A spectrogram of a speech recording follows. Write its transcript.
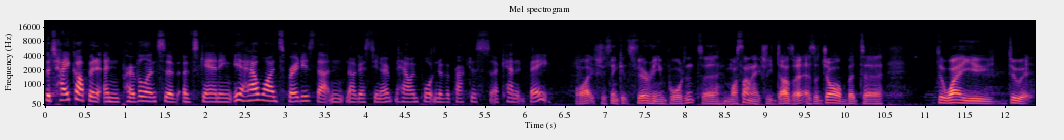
The take up and, and prevalence of, of, scanning, yeah, how widespread is that? And I guess, you know, how important of a practice uh, can it be? Well, I actually think it's very important. Uh, my son actually does it as a job, but uh, the way you do it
